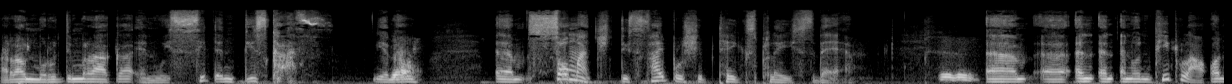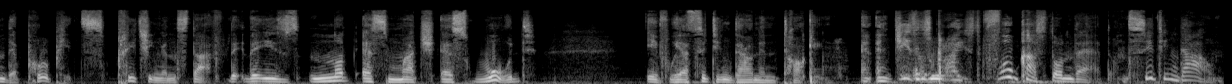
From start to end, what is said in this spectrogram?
around Muruti Morake and we sit and discuss, you know. Yeah. Um, so much discipleship takes place there. Mm-hmm. Um, uh, and, and, and when people are on the pulpits preaching and stuff, th- there is not as much as would if we are sitting down and talking. And, and Jesus mm-hmm. Christ focused on that, on sitting down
